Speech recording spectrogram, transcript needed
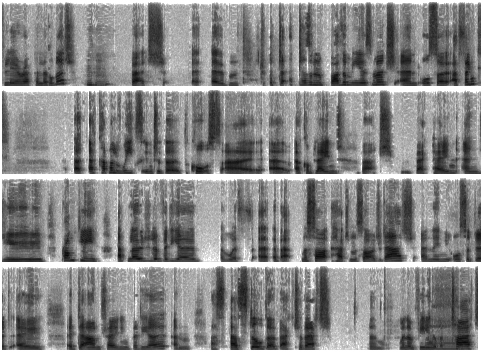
flare up a little bit, Mm-hmm. but um, it, it doesn't bother me as much. And also, I think a, a couple of weeks into the, the course, I uh, I complained about back pain, and you promptly uploaded a video with uh, about massage how to massage it out, and then you also did a a down training video, and I still go back to that um, when I'm feeling a bit Oh, tight,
